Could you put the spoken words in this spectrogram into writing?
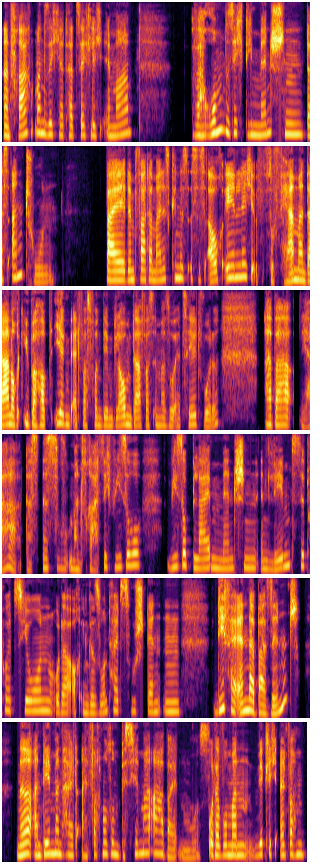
Dann fragt man sich ja tatsächlich immer, warum sich die Menschen das antun. Bei dem Vater meines Kindes ist es auch ähnlich, sofern man da noch überhaupt irgendetwas von dem glauben darf, was immer so erzählt wurde. Aber ja, das ist, man fragt sich, wieso, wieso bleiben Menschen in Lebenssituationen oder auch in Gesundheitszuständen, die veränderbar sind, ne, an dem man halt einfach nur so ein bisschen mal arbeiten muss oder wo man wirklich einfach einen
